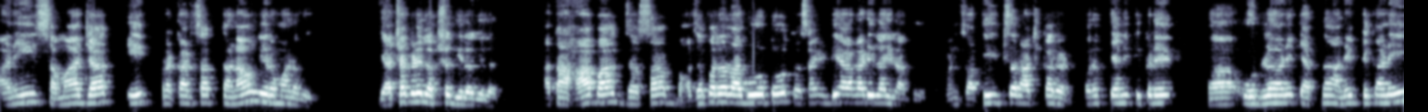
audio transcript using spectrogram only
आणि समाजात एक प्रकारचा तणाव निर्माण होईल याच्याकडे लक्ष दिलं गेलं. आता हा भाग जसा भाजपला लागू होतो तसा इंडिया आघाडीलाही लागू होतो. पण जातीचं राजकारण परत त्यांनी तिकडे ओढलं आणि त्यातनं अनेक ठिकाणी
